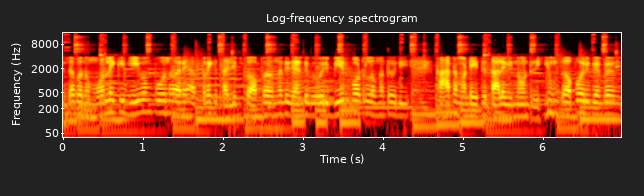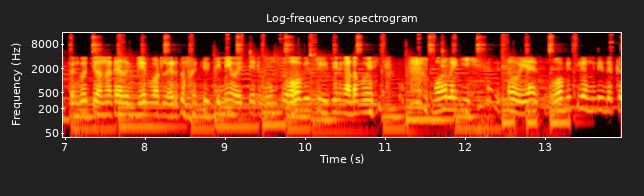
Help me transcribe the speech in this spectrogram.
എന്താ പറയുക മോറിലേക്ക് ജീവൻ പോകുന്ന വരെ അത്രയ്ക്ക് തല്ലും. സോ അപ്പോൾ വന്നിട്ട് രണ്ട് ഒരു ബിയർ ബോട്ടിൽ വന്നിട്ട് ഒരു കാറിന്റെ മണ്ടയിട്ട് തല വിന്നുകൊണ്ടിരിക്കും സോ അപ്പോൾ ഒരു പെങ്കുച്ചി വന്നിട്ട് അത് ബിയർ ബോട്ടിൽ എടുത്ത് മാറ്റി പിന്നെ വെച്ചിട്ട് പോകും. സോ ഓബിയസ്ലി ഈ സീൻ മോറിലേക്ക് സോ യെസ് ഓബിയസ്ലി വന്നിട്ട് ഇതൊക്കെ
